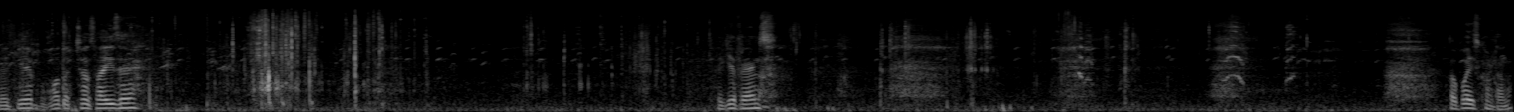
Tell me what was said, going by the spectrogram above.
देखिए, बहुत अच्छा साइज़ है। देखिए फ्रेंड्स पापा इसको हटाना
